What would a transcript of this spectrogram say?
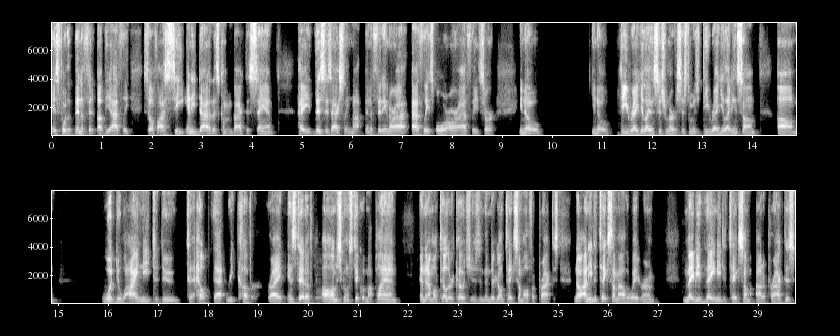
It's for the benefit of the athlete. So if I see any data that's coming back that's saying, hey, this is actually not benefiting our athletes or our athletes are, you know, you know, deregulating the central nervous system is deregulating some. Um, what do I need to do to help that recover? right? Instead of, mm-hmm. oh, I'm just going to stick with my plan. And then I'm going to tell their coaches, and then they're going to take some off of practice. No, I need to take some out of the weight room. Maybe they need to take some out of practice.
